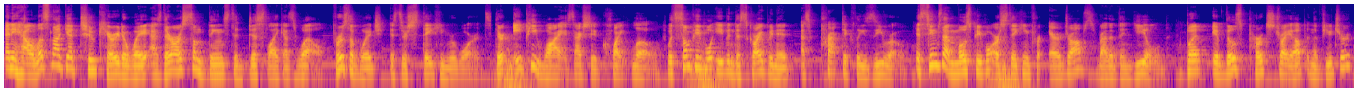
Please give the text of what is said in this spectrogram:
Anyhow, let's not get too carried away as there are some things to dislike as well. First of which is their staking rewards. Their APY is actually quite low, with some people even describing it as practically zero. It seems that most people are staking for airdrops rather than yield. But if those perks dry up in the future,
